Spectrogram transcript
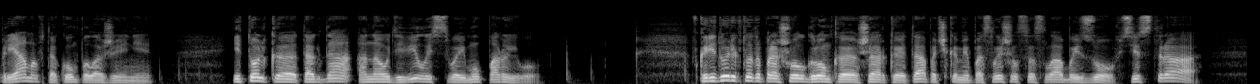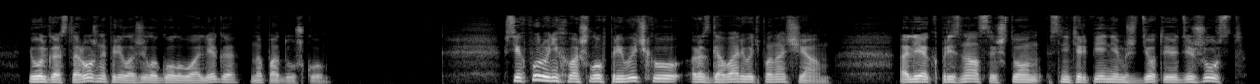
прямо в таком положении. И только тогда она удивилась своему порыву. В коридоре кто-то прошел, громко шаркая тапочками, послышался слабый зов. «Сестра!» И Ольга осторожно переложила голову Олега на подушку. С тех пор у них вошло в привычку разговаривать по ночам. Олег признался, что он с нетерпением ждет ее дежурств,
